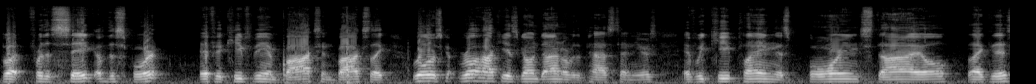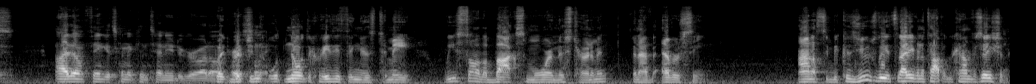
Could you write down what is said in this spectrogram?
But for the sake of the sport, if it keeps being box and box, like rollers, roller hockey has gone down over the past 10 years. If we keep playing this boring style like this, I don't think it's going to continue to grow at all. But, but you know, know what the crazy thing is to me? We saw the box more in this tournament than I've ever seen. Honestly, because usually it's not even a topic of conversation.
